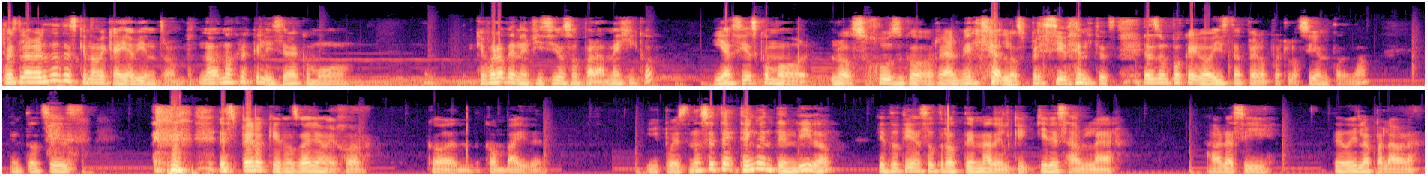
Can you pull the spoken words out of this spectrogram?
pues la verdad es que no me caía bien Trump. No, no creo que le hiciera como. Que fuera beneficioso para México. Y así es como los juzgo realmente a los presidentes. Es un poco egoísta, pero pues lo siento, ¿no? Entonces. espero que nos vaya mejor con, con Biden. Y pues no sé, te- tengo entendido que tú tienes otro tema del que quieres hablar. Ahora sí, te doy la palabra.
